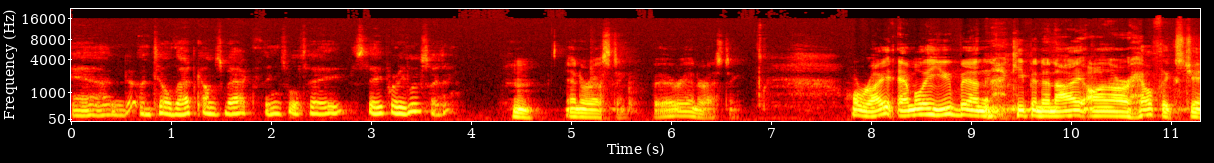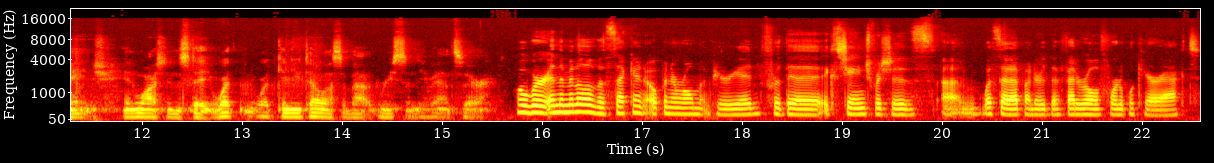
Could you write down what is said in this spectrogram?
And until that comes back, things will stay, stay pretty loose, I think. Hmm. Interesting. Very interesting. All right, Emily, you've been keeping an eye on our health exchange in Washington State. What, what can you tell us about recent events there? Well, we're in the middle of the second open enrollment period for the exchange, which is um, what's set up under the Federal Affordable Care Act.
